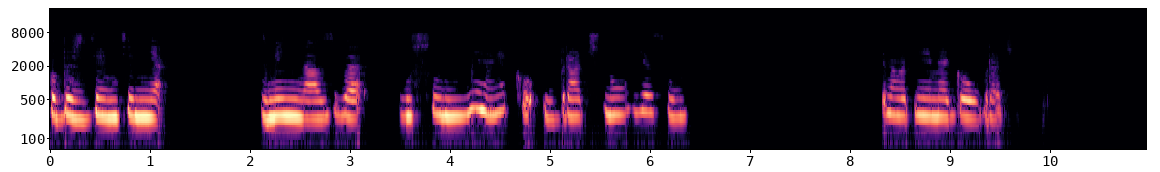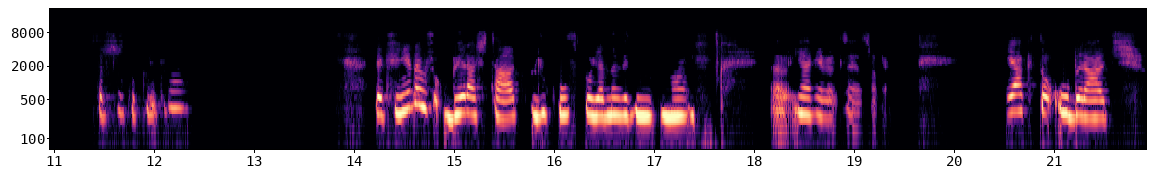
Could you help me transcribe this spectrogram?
Pobierz zdjęcie? Nie. Zmień nazwę. Usuń? Nie. Jak go ubrać? No Jezu. Ja nawet nie wiem, jak go ubrać. Wystarczy, że tu kliknę. Jak się nie da już ubierać tak luków, to ja nawet no, ja nie wiem, co ja zrobię. Jak to ubrać?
